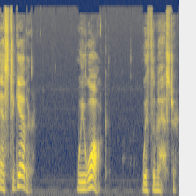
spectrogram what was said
as together we walk with the Master.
